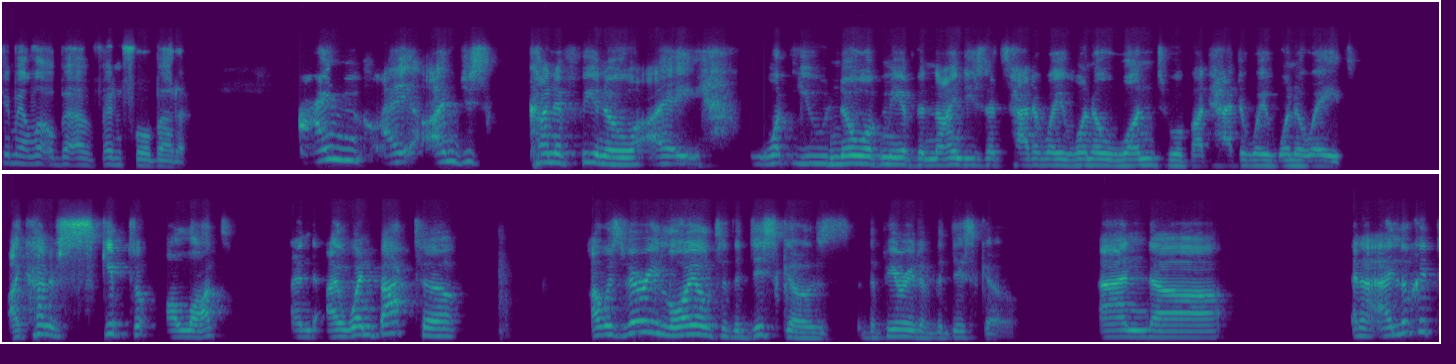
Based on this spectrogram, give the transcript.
Give me a little bit of info about it. I'm I I'm just kind of you know I what you know of me of the 90s that's Haddaway 101 to about Haddaway 108. I kind of skipped a lot and I went back to I was very loyal to the discos, the period of the disco. And uh and I look at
